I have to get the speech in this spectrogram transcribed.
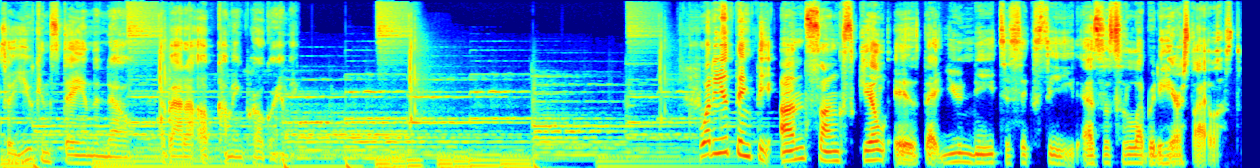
so you can stay in the know about our upcoming programming. What do you think the unsung skill is that you need to succeed as a celebrity hairstylist?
